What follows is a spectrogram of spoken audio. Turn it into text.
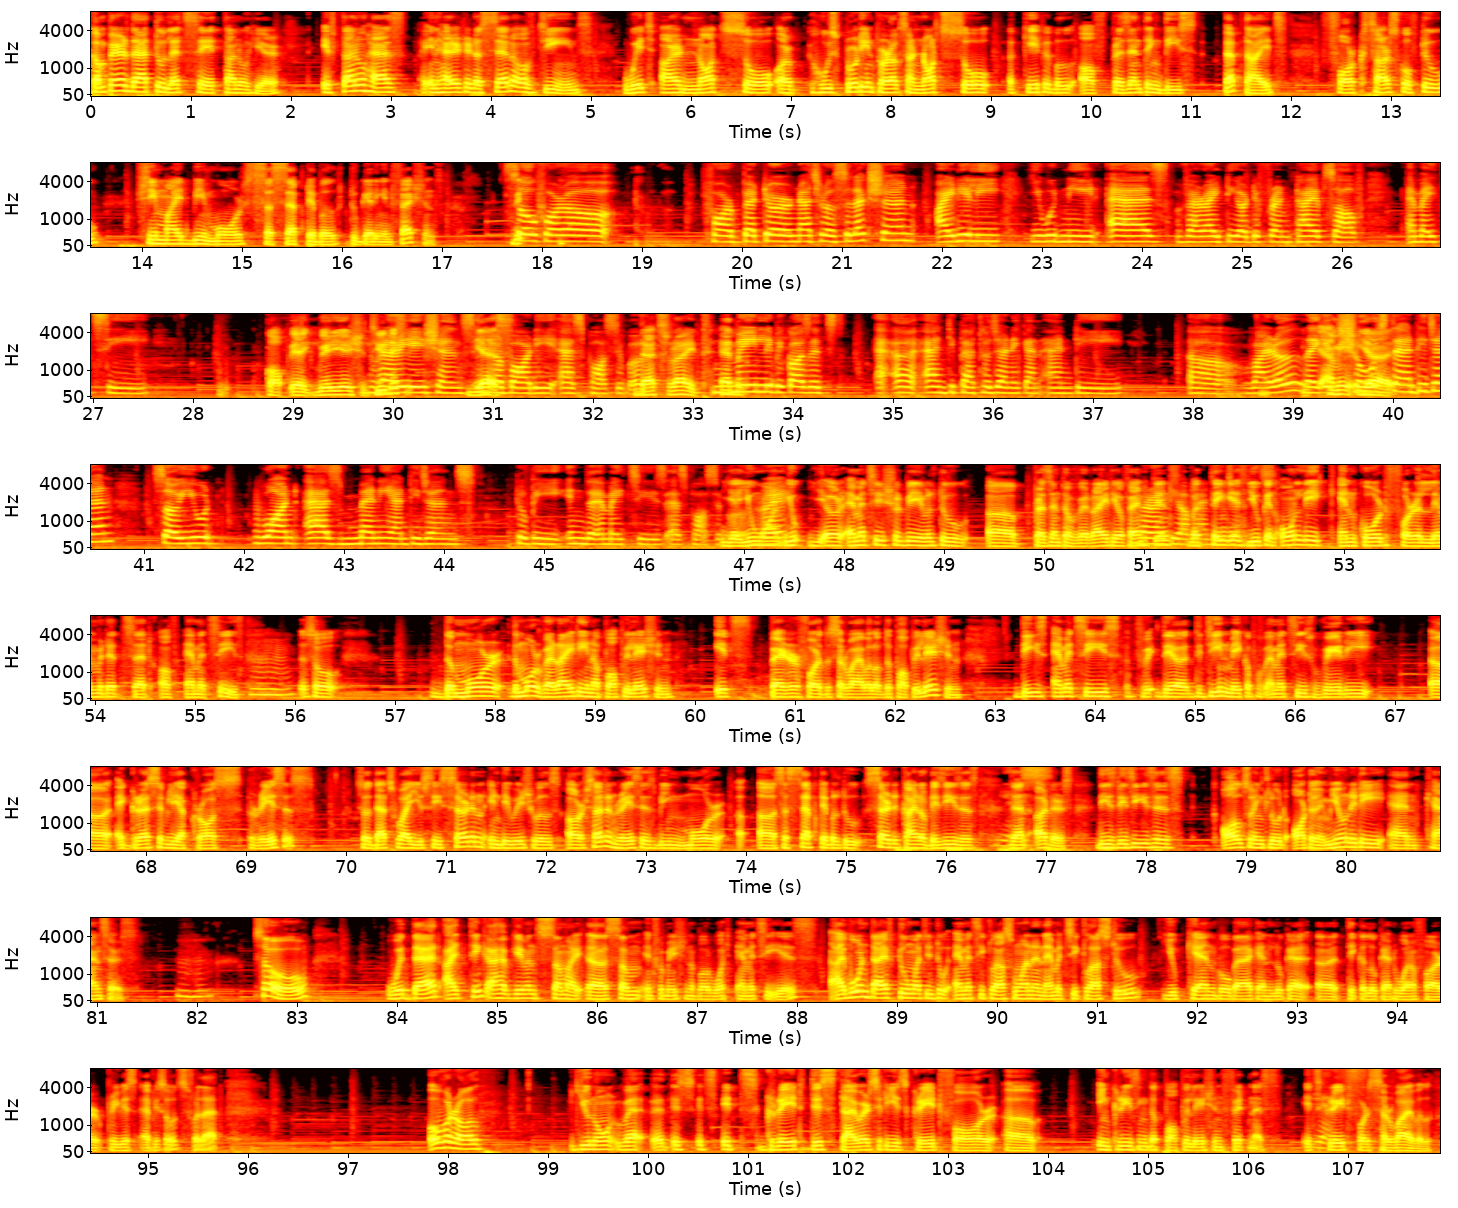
Compare that to let's say Tanu here. If Tanu has inherited a set of genes which are not so or whose protein products are not so uh, capable of presenting these peptides for SARS-CoV-2 she might be more susceptible to getting infections so for a for better natural selection ideally you would need as variety or different types of MHC Cop- like variations. Variations just, in yes. your body as possible. That's right. And mainly because it's uh, anti-pathogenic and anti uh, viral. Like I it mean, shows yeah. the antigen. So you would want as many antigens to be in the MHCs as possible. Yeah, you right? want you your MHC should be able to uh, present a variety of antigens. Variety of but antigens. thing is, you can only encode for a limited set of MHCs. Mm-hmm. So the more the more variety in a population, it's better for the survival of the population these MHCs, the, the gene makeup of MHCs vary uh, aggressively across races. So that's why you see certain individuals or certain races being more uh, uh susceptible to certain kind of diseases yes. than others. These diseases also include autoimmunity and cancers. Mm-hmm. So with that, I think I have given some uh, some information about what MHC is. I won't dive too much into MHC class one and MHC class two. You can go back and look at uh, take a look at one of our previous episodes for that. Overall, you know, uh, it's it's it's great. This diversity is great for uh, increasing the population fitness. It's yes. great for survival.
